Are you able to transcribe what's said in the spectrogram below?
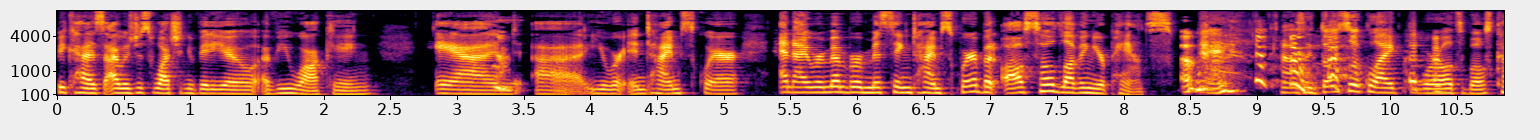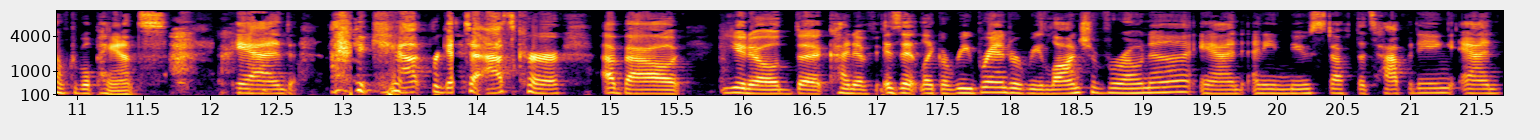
because I was just watching a video of you walking and uh, you were in Times Square. And I remember missing Times Square, but also loving your pants. Okay. I was like, those look like the world's most comfortable pants. And I can't forget to ask her about, you know, the kind of, is it like a rebrand or relaunch of Verona and any new stuff that's happening? And,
